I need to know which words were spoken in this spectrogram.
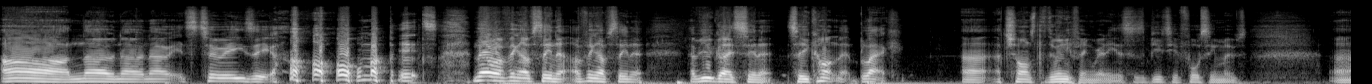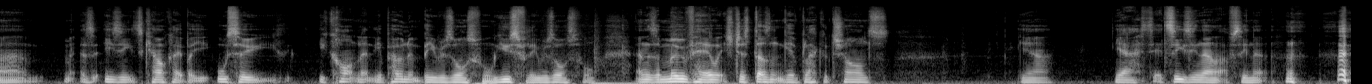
Oh no no no! It's too easy. Oh Muppets! No, I think I've seen it. I think I've seen it. Have you guys seen it? So you can't let black uh, a chance to do anything really. This is the beauty of forcing moves. Um, it's easy to calculate, but you also you, can't let the opponent be resourceful, usefully resourceful. And there's a move here which just doesn't give black a chance. Yeah, yeah, it's, it's easy now that I've seen it.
